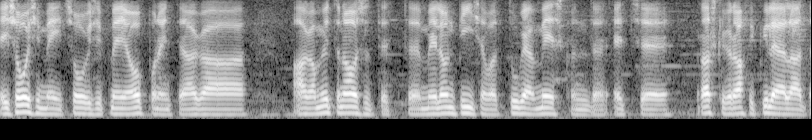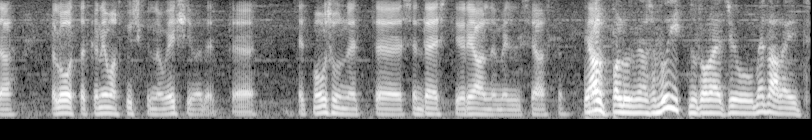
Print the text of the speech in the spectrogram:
ei soosi meid, soosib meie oponente, aga aga ma ütlen ausalt, et meil on piisavalt tugev meeskond, et see raske graafik üle elada ja loota, et ka nemad kuskil nagu eksivad, et et ma usun, et see on täiesti reaalne meil see aasta. jalgpallurina sa võitnud oled ju medaleid?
